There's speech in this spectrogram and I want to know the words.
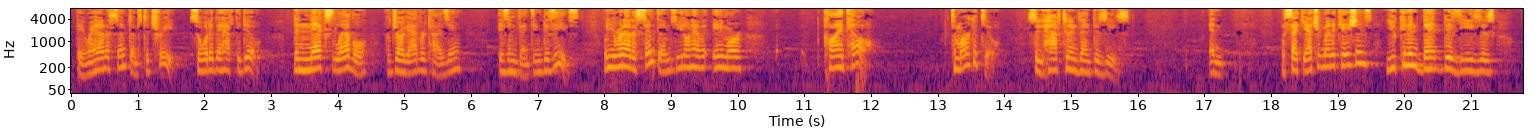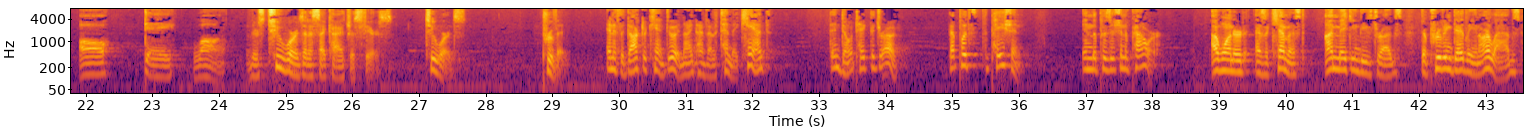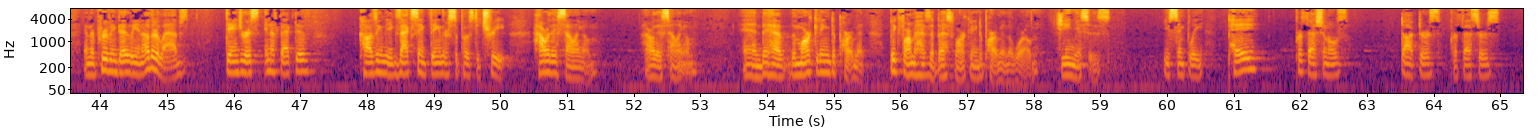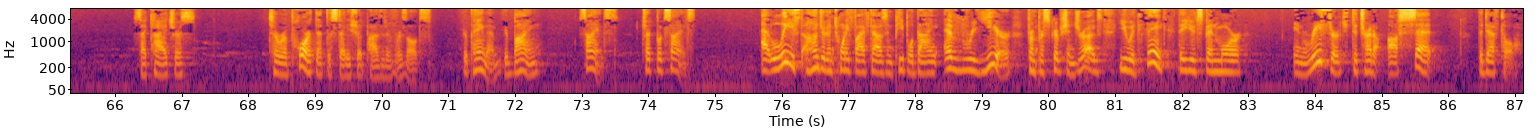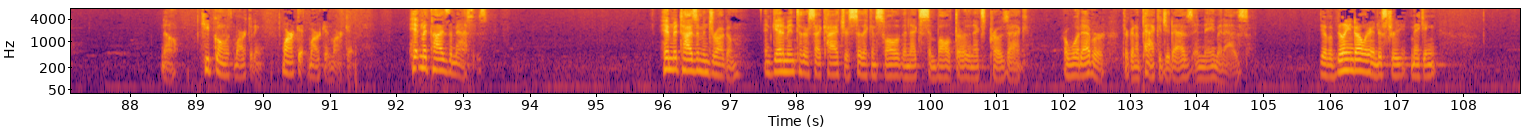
They ran out of symptoms to treat. So what did they have to do? The next level of drug advertising is inventing disease. When you run out of symptoms, you don't have any more clientele to market to. So you have to invent disease. And with psychiatric medications, you can invent diseases all day long. There's two words that a psychiatrist fears. Two words. Prove it. And if the doctor can't do it, nine times out of ten they can't, then don't take the drug. That puts the patient in the position of power. I wondered, as a chemist, I'm making these drugs, they're proving deadly in our labs, and they're proving deadly in other labs, dangerous, ineffective, causing the exact same thing they're supposed to treat. How are they selling them? How are they selling them? And they have the marketing department. Big Pharma has the best marketing department in the world. Geniuses. You simply pay professionals, doctors, professors, psychiatrists, to report that the study showed positive results. You're paying them. You're buying science, checkbook science. At least 125,000 people dying every year from prescription drugs. You would think that you'd spend more in research to try to offset the death toll. No. Keep going with marketing. Market, market, market. Hypnotize the masses. Hypnotize them and drug them and get them into their psychiatrist so they can swallow the next Cymbalta or the next Prozac or whatever they're going to package it as and name it as. You have a billion dollar industry making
